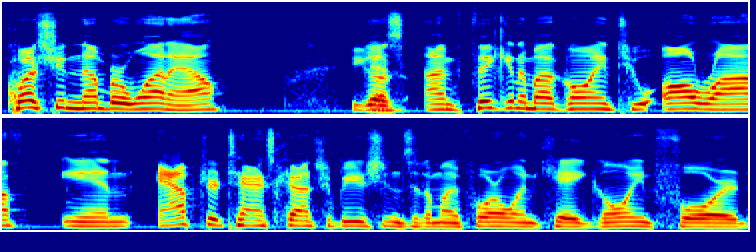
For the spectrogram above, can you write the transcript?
question number one, Al. He goes, I'm thinking about going to all Roth in after tax contributions into my 401k going forward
